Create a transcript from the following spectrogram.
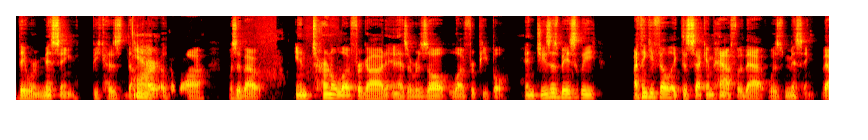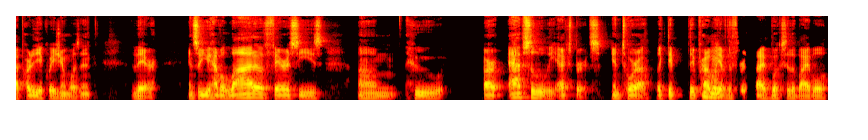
they were missing because the yeah. heart of the law was about internal love for God and as a result, love for people. And Jesus basically, I think he felt like the second half of that was missing. That part of the equation wasn't there. And so you have a lot of Pharisees um, who are absolutely experts in Torah. Like they they probably mm-hmm. have the first five books of the Bible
